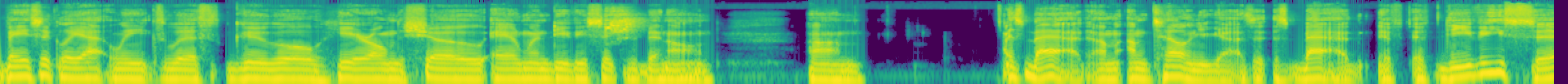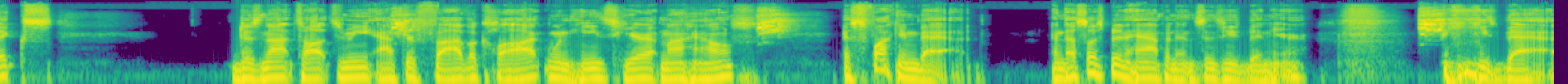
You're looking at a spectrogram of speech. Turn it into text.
basically at length with Google here on the show and when DV6 has been on. Um, it's bad. I'm, I'm telling you guys, it's bad. If if DV6 does not talk to me after five o'clock when he's here at my house, it's fucking bad. And that's what's been happening since he's been here. He's bad.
